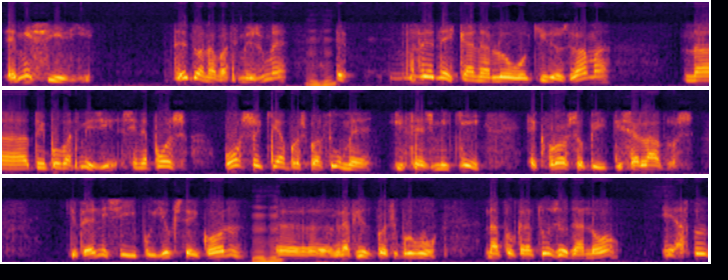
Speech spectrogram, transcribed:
εμείς οι ίδιοι δεν το αναβαθμίζουμε, ε, δεν έχει κανένα λόγο ο κύριος Δράμα να το υποβαθμίζει. Συνεπώς όσο και αν προσπαθούμε οι θεσμικοί εκπρόσωποι της Ελλάδος, κυβέρνηση, Υπουργείο ε, Γραφείο του Πρωθυπουργού, να το κρατούν ζωντανό, ε, αυτό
